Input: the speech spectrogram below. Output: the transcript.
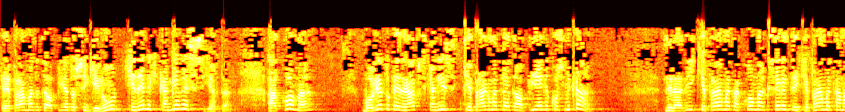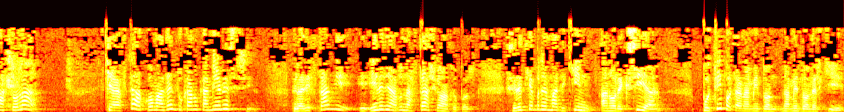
ε, πράγματα τα οποία το συγκινούν και δεν έχει καμία αίσθηση για αυτά. Ακόμα μπορεί να το περιγράψει κανείς και πράγματα τα οποία είναι κοσμικά. Δηλαδή και πράγματα ακόμα ξέρετε και πράγματα αμαρτωλά. Και αυτά ακόμα δεν του κάνουν καμία αίσθηση. Δηλαδή φτάνει, είναι δυνατόν να φτάσει ο άνθρωπος σε τέτοια πνευματική ανορεξία που τίποτα να μην τον, να μην τον ελκύει.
